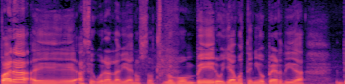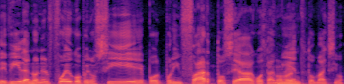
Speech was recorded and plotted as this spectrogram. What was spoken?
para eh, asegurar la vida de nosotros. Los bomberos, ya hemos tenido pérdida de vida, no en el fuego, pero sí eh, por, por infarto, o sea, agotamiento máximo.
